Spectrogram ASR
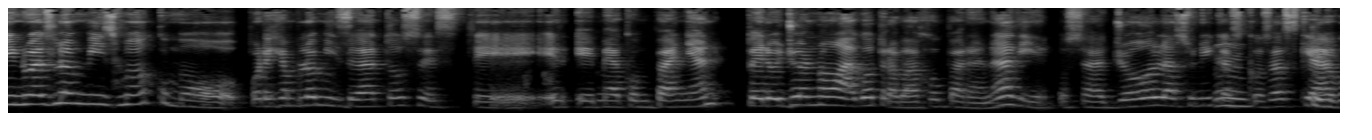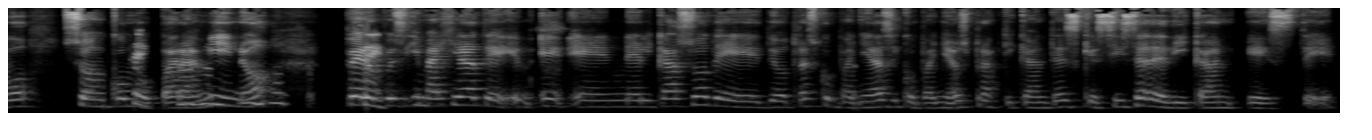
Y no es lo mismo como, por ejemplo, mis gatos este, eh, eh, me acompañan, pero yo no hago trabajo para nadie. O sea, yo las únicas mm, cosas que hago son como para mí, ¿no? Pero pues imagínate, en, el caso de, de, otras compañeras y compañeros practicantes que sí se dedican este,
